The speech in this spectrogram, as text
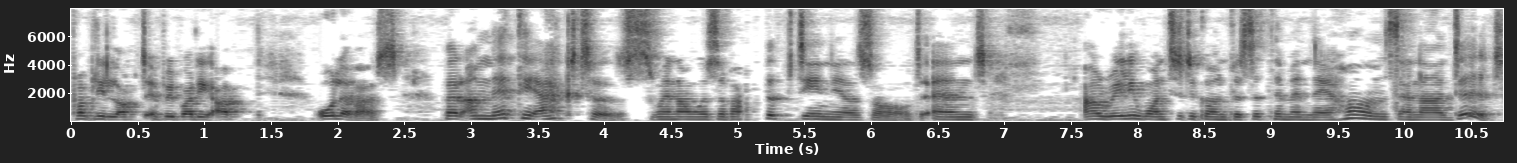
probably locked everybody up, all of us. But I met the actors when I was about 15 years old, and I really wanted to go and visit them in their homes, and I did.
